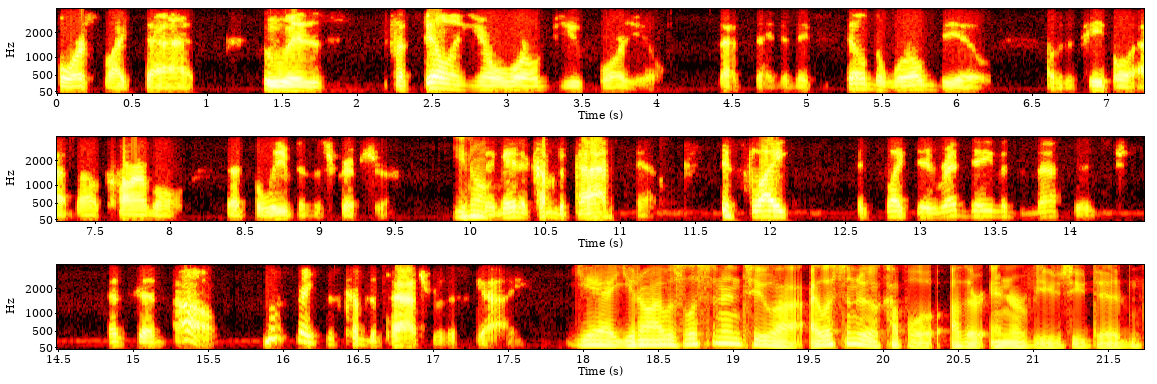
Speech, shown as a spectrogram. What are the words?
force like that who is fulfilling your worldview for you. That's they they fulfilled the worldview of the people at Mount Carmel that believed in the scripture. You know, They made it come to pass. Now. It's like it's like they read David's message and said, "Oh, let's make this come to pass for this guy." Yeah, you know, I was listening to uh, I listened to a couple other interviews you did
